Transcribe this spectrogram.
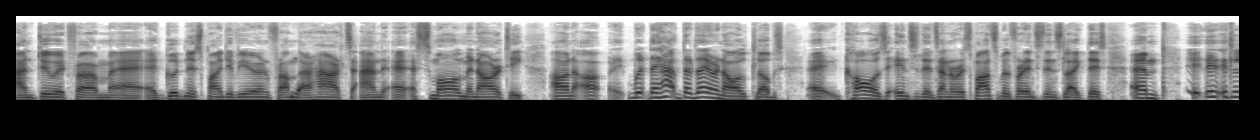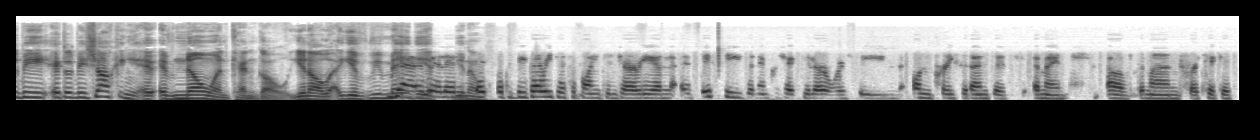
and do it from uh, a goodness point of view and from yeah. their hearts, and a, a small minority on uh, they have they're there in all clubs uh, cause incidents and are responsible for incidents like this. Um, it, will be it'll be shocking if, if, no one can go. You know, you've you've made yeah, the well, you know it, it'll be very disappointing, Jerry. And this season in particular, we're seeing unprecedented amounts of demand for tickets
